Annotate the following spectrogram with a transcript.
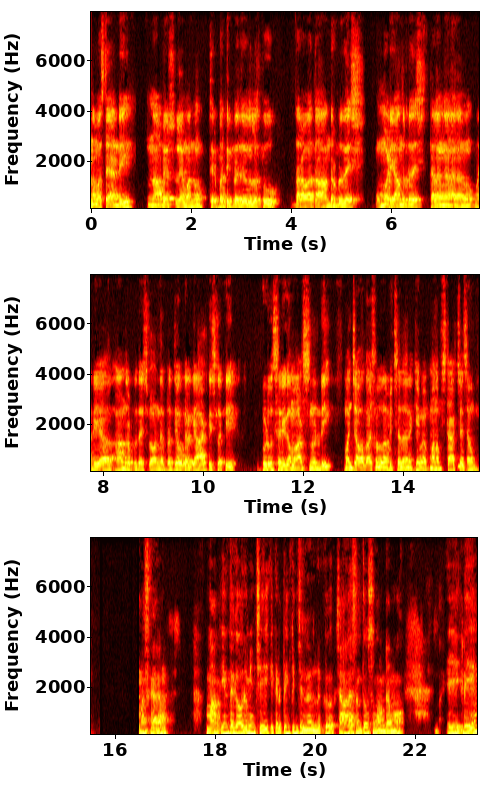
నమస్తే అండి. నా పేరు సులేమాను. తిరుపతి ప్రజలకు తర్వాత ఆంధ్రప్రదేశ్ ఉమ్మడి ఆంధ్రప్రదేశ్ తెలంగాణను మరియు ఆంధ్రప్రదేశ్లో ఉండే ప్రతి ఒక్కరికి ఆర్టిస్టులకి ఇప్పుడు సరిగమ ఆర్ట్స్ నుండి మంచి అవకాశాలు లభించేదానికి మనం స్టార్ట్ చేసాము నమస్కారం. మాకు ఇంత గౌరవించి ఇక్కడ పిలిపించినందుకు చాలా సంతోషంగా ఉంటాము. ఇక్కడ ఏం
